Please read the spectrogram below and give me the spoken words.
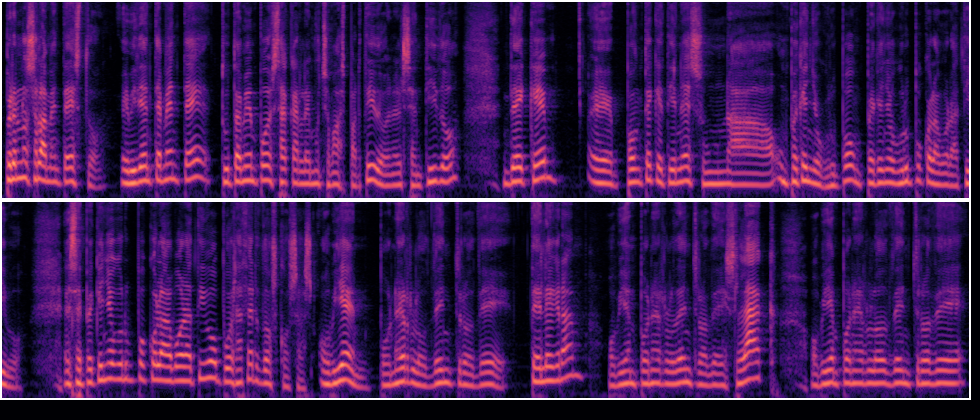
Pero no solamente esto, evidentemente tú también puedes sacarle mucho más partido, en el sentido de que eh, ponte que tienes un pequeño grupo, un pequeño grupo colaborativo. Ese pequeño grupo colaborativo puedes hacer dos cosas, o bien ponerlo dentro de Telegram, o bien ponerlo dentro de Slack, o bien ponerlo dentro de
